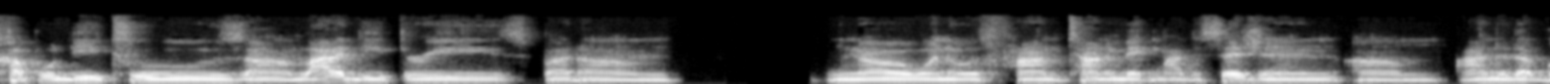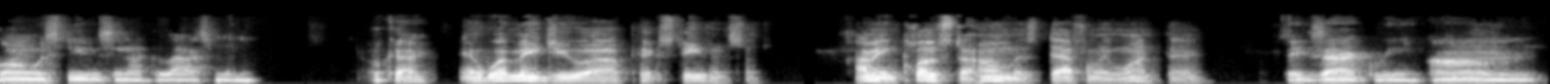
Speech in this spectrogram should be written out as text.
Couple D twos, um, a lot of D threes, but um, you know when it was time time to make my decision, um, I ended up going with Stevenson at the last minute. Okay. And what made you uh, pick Stevenson? I mean, close to home is definitely one thing. Exactly. Um,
